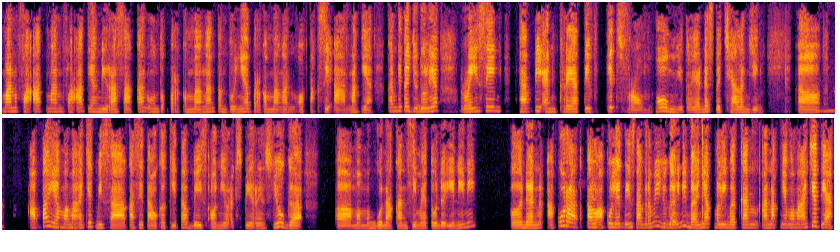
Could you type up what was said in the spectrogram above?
manfaat-manfaat yang dirasakan untuk perkembangan tentunya perkembangan otak si anak ya. Kan kita judulnya Raising Happy and Creative Kids from Home gitu ya. That's the challenging. Uh, hmm. Apa yang Mama Acit bisa kasih tahu ke kita based on your experience juga uh, menggunakan si metode ini nih Uh, dan aku kalau aku lihat di Instagramnya juga ini banyak melibatkan anaknya Mama Acit ya,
